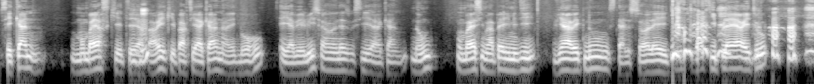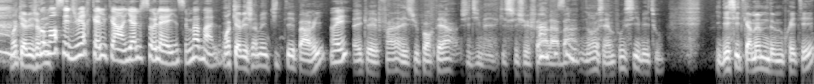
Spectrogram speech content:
c'est Cannes, Montbers, qui était à Mhm. Paris, qui est parti à Cannes avec Borou. Et il y avait Luis Fernandez aussi à Cannes. Donc, Montbers, il m'appelle, il me dit Viens avec nous, c'était le soleil, tout, tu vas t'y plaire et tout. Moi qui avais jamais, Comment séduire quelqu'un? Il y a le soleil, c'est pas mal. moi qui avais jamais quitté Paris, Oui. avec les fans, les supporters, j'ai dit, mais qu'est-ce que je vais faire là-bas? Non, c'est impossible et tout. Il décide quand même de me prêter.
